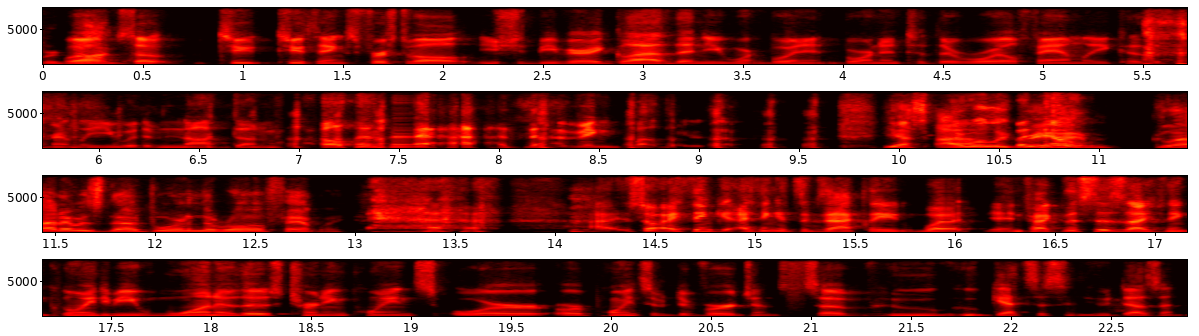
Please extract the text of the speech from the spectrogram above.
we're well, done. So two two things. First of all, you should be very glad then you weren't born, in, born into the royal family because apparently you would have not done well in that having butlers. yes, I will um, agree. No. I'm glad I was not born in the royal family. so I think I think it's exactly what. In fact, this is I think going to be one of those turning points or or points of divergence of who who gets this and who doesn't.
